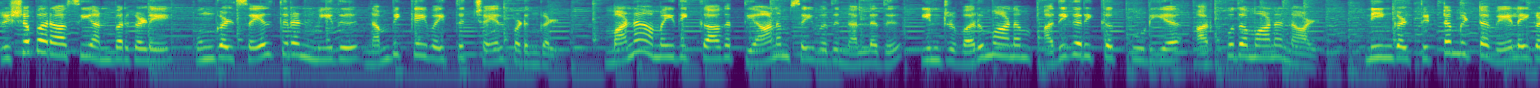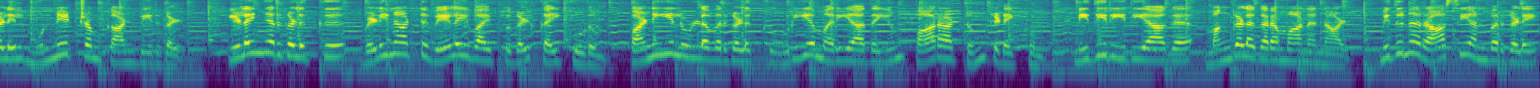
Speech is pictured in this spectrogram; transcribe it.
ரிஷபராசி அன்பர்களே உங்கள் செயல்திறன் மீது நம்பிக்கை வைத்துச் செயல்படுங்கள். மன அமைதிக்காக தியானம் செய்வது நல்லது. இன்று வருமானம் அதிகரிக்கக்கூடிய அற்புதமான நாள். நீங்கள் திட்டமிட்ட வேலைகளில் முன்னேற்றம் காண்பீர்கள். இளைஞர்களுக்கு வெளிநாட்டு வேலைவாய்ப்புகள் கைகூடும். பணியில் உள்ளவர்களுக்கு உரிய மரியாதையும் பாராட்டும் கிடைக்கும். நிதி ரீதியாக மங்களகரமான நாள். மிதுன ராசி அன்பர்களே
